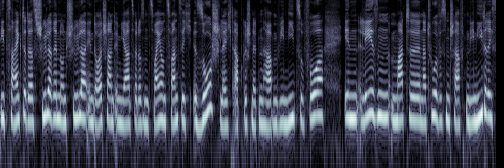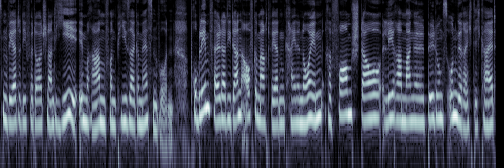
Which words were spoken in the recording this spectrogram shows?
die zeigte, dass Schülerinnen und Schüler in Deutschland im Jahr 2022 so schlecht abgeschnitten haben wie nie zuvor. In Lesen, Mathe, Naturwissenschaften die niedrigsten Werte, die für Deutschland je im Rahmen von PISA gemessen wurden. Problemfelder, die dann aufgemacht werden, keine neuen. Reformstau, Lehrermangel, Bildungsungerechtigkeit. Zeit.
